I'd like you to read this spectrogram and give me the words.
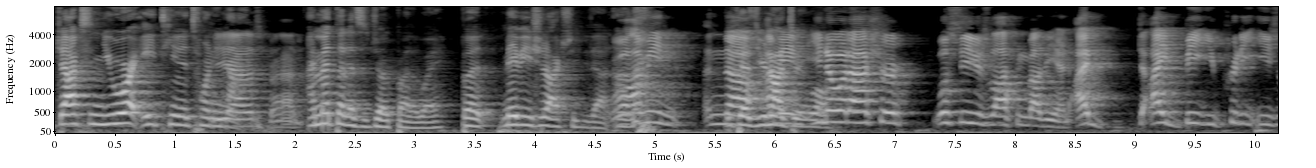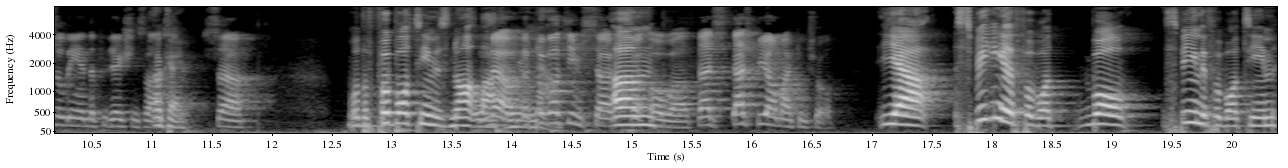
Jackson, you are 18 and 29. yeah, that's bad. I meant that as a joke, by the way, but maybe you should actually do that. Well, I mean, no, Because you're I not mean, doing well. You know what, Asher? We'll see who's laughing by the end. I I beat you pretty easily in the predictions last Okay. year. So well, the football team is not laughing no, right the now. football team sucks. Um, oh well, that's that's beyond my control. Yeah, speaking of the football, well, speaking of the football team,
